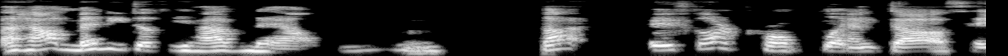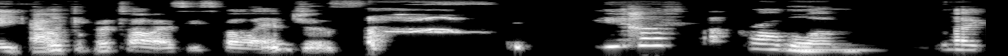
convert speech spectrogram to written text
know how many does he have now? Mm. He's got a problem. Like, and does he Like- alphabetize his phalanges? he has a problem. Like,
